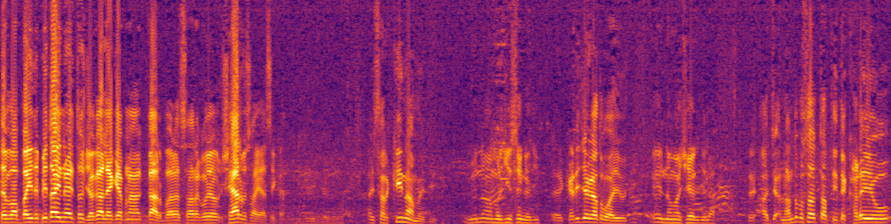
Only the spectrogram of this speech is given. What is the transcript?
ਤੇ ਬਾਬਾ ਜੀ ਦੇ ਪਿਤਾ ਜੀ ਨੇ ਇੱਥੋਂ ਜਗ੍ਹਾ ਲੈ ਕੇ ਆਪਣਾ ਘਰ-ਬਾਰ ਸਾਰਾ ਕੁਝ ਸ਼ਹਿਰ ਵਸਾਇਆ ਸੀਗਾ। ਠੀਕ ਹੈ ਜੀ ਹਾਂਜੀ ਸਰ ਕੀ ਨਾਮ ਹੈ ਜੀ? ਮੇਰਾ ਨਾਮ ਅਮਰਜੀਤ ਸਿੰਘ ਹੈ ਜੀ। ਇਹ ਕਿਹੜੀ ਜਗ੍ਹਾ ਤੋਂ ਆਏ ਹੋ ਜੀ? ਇਹ ਨਵਾਂ ਸ਼ਹਿਰ ਜ਼ਿਲ੍ਹਾ। ਤੇ ਅੱਜ ਅਨੰਦਪੁਰ ਸਾਹਿਬ ਧਰਤੀ ਤੇ ਖੜੇ ਹੋ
